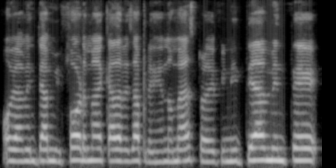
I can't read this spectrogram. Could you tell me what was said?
obviamente a mi forma, cada vez aprendiendo más, pero definitivamente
